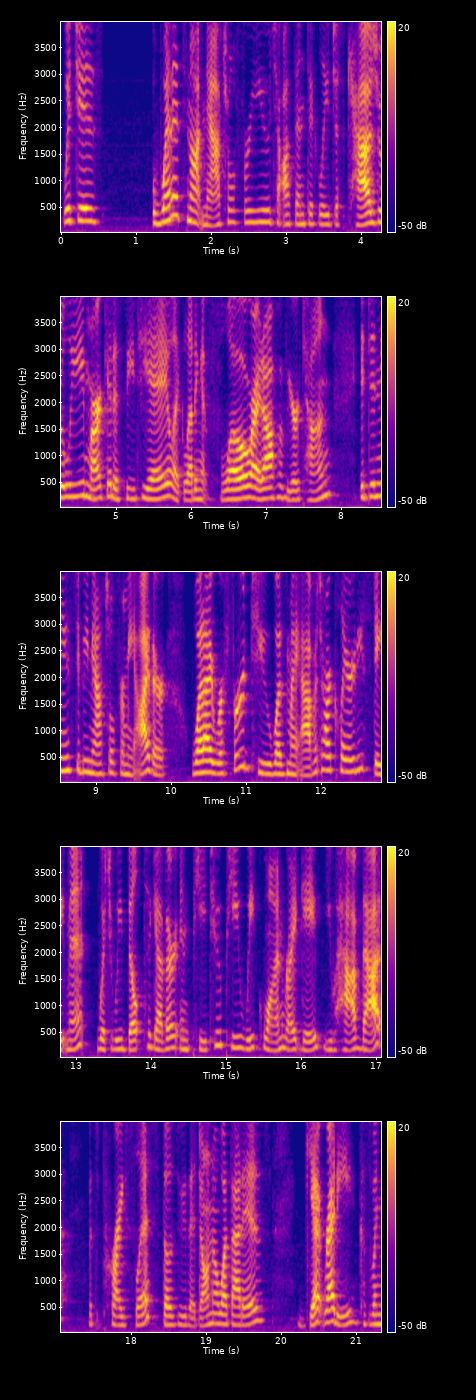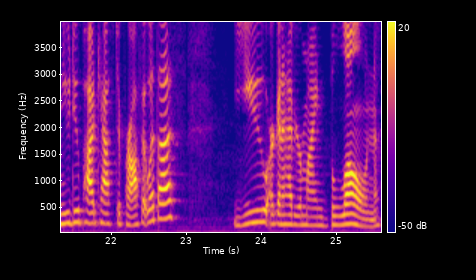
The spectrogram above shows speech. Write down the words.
which is when it's not natural for you to authentically just casually market a CTA, like letting it flow right off of your tongue, it didn't used to be natural for me either. What I referred to was my avatar clarity statement, which we built together in P2P week one, right, Gabe? You have that. It's priceless. Those of you that don't know what that is, get ready because when you do podcast to profit with us, you are going to have your mind blown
